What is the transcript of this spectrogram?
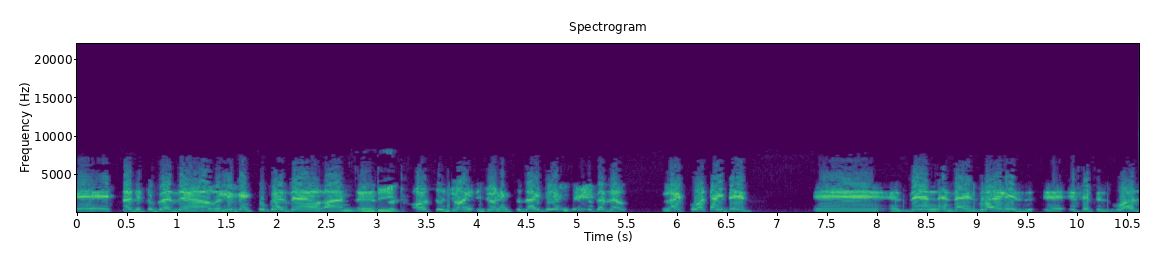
uh, study together, living together, and uh, also join, joining to the idea together, like what I did. Uh, then the Israelis, uh, if it was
